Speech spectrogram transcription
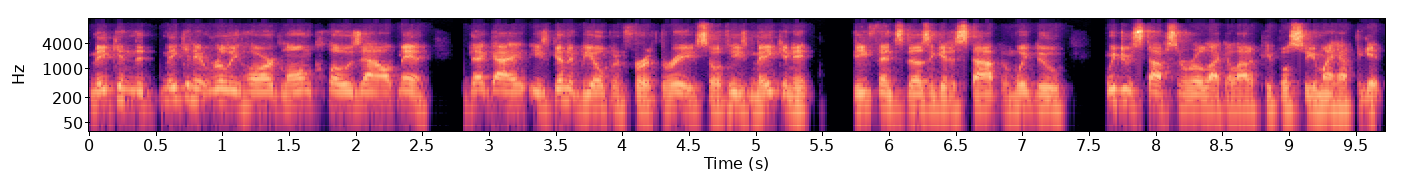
making the making it really hard, long closeout, man, that guy he's going to be open for a three. So if he's making it, defense doesn't get a stop, and we do we do stops in a row like a lot of people. So you might have to get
